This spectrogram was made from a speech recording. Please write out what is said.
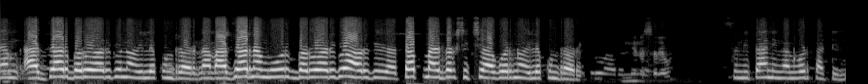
ನಮ್ ಅಜ್ಜಾರ್ ಬರೋವರೆಗೂ ನಾವ್ ಇಲ್ಲೇ ಕುಂಡ್ರವ್ರಿ. ನಮ್ ಅಜ್ಜಾರ್ ನಮ್ ಊರ್ಗ್ ಬರೋವರೆಗೂ ಅವ್ರಿಗೆ ತಪ್ಪ ಮಾಡಿದಾಗ ಶಿಕ್ಷೆ ಆಗೋವರೆಗೂ ನಾವ್ ಇಲ್ಲೇ ಕುಂಡ್ರವ್ರಿ. ಸುನಿತಾ ನಿಂಗನ್ಗೋಡ್ ಪಾಟೀಲ್.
